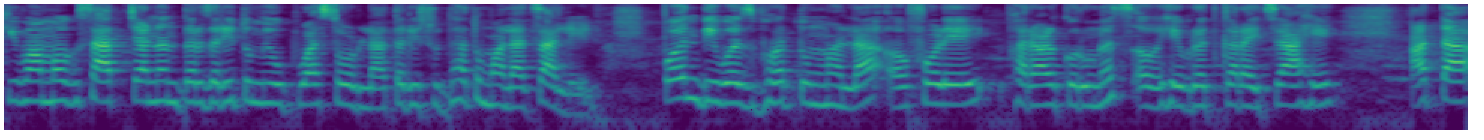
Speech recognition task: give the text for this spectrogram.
किंवा मग सातच्या नंतर जरी तुम्ही उपवास सोडला तरीसुद्धा तुम्हाला चालेल. पण दिवसभर तुम्हाला फळे फराळ करूनच हे व्रत करायचं आहे. आता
